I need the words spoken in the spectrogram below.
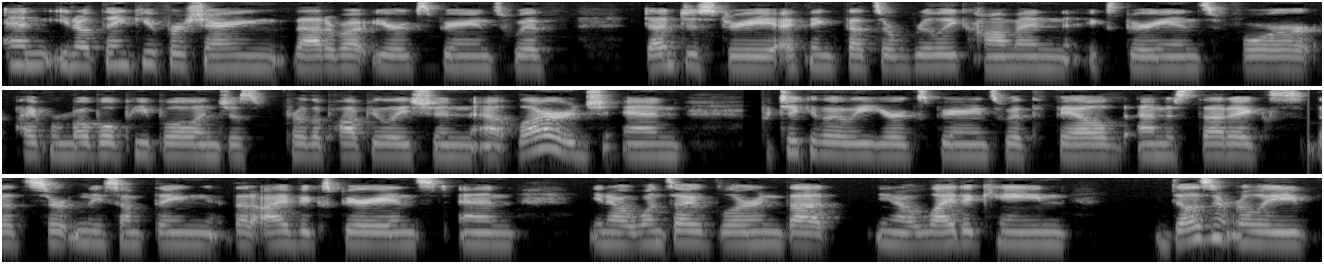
And, you know, thank you for sharing that about your experience with dentistry. I think that's a really common experience for hypermobile people and just for the population at large. And particularly your experience with failed anesthetics, that's certainly something that I've experienced. And, you know, once I've learned that, you know, lidocaine doesn't really,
